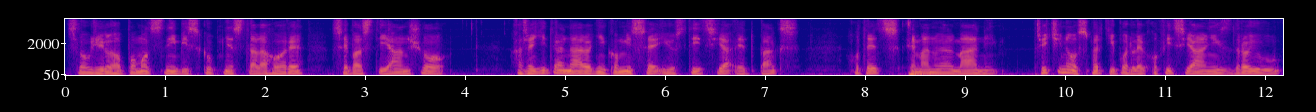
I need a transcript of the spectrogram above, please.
Sloužil ho pomocný biskup města Lahore Sebastián Shaw a ředitel Národní komise Justicia et Pax otec Emanuel Mány. Příčinou smrti podle oficiálních zdrojů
